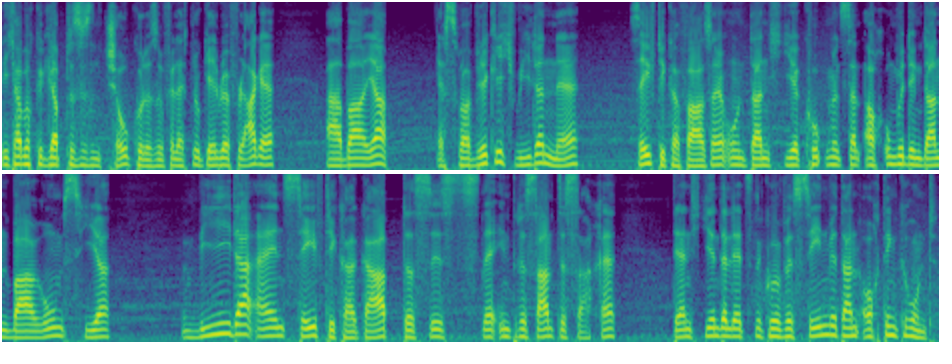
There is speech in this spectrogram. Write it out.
Ich habe auch geglaubt, das ist ein Joke oder so, vielleicht nur gelbe Flagge. Aber ja, es war wirklich wieder eine Safety-Car-Phase. Und dann hier gucken wir uns dann auch unbedingt an, warum es hier wieder ein Safety-Car gab. Das ist eine interessante Sache. Denn hier in der letzten Kurve sehen wir dann auch den Grund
